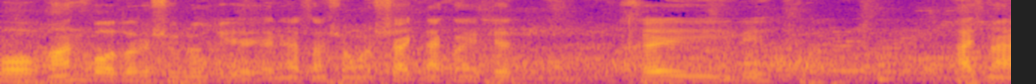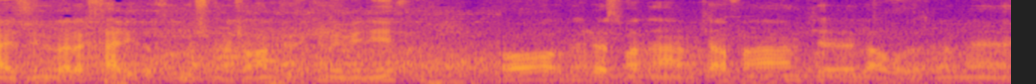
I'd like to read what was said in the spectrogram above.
واقعا بازار شلوغیه. یعنی اصلا شما شک نکنید که خیلی حجم عظیمی برای خرید و فروش میاد شما همجوری که می‌بینید این قسمت هم کف هم که لوازم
